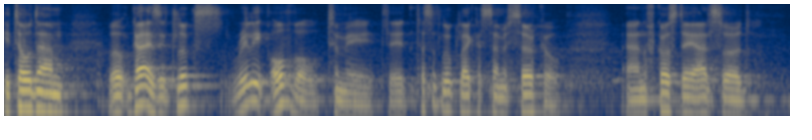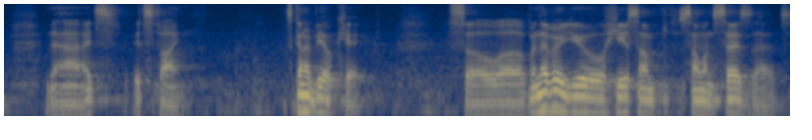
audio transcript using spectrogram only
he told them, well, guys, it looks really oval to me. It doesn't look like a semicircle. And of course they answered, nah, it's, it's fine. It's going to be okay. So uh, whenever you hear some, someone says that,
